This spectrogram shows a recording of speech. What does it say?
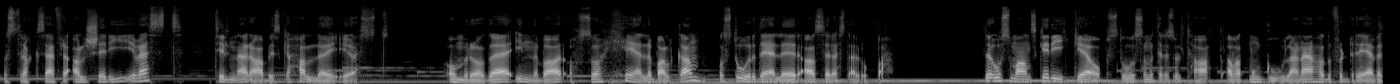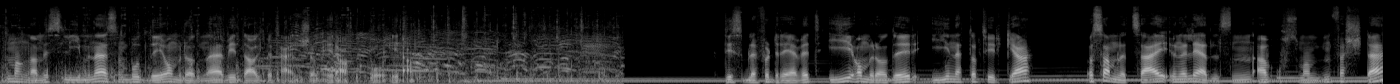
og strakk seg fra Algerie i vest til den arabiske halvøy i øst. Området innebar også hele Balkan og store deler av Sørøst-Europa. Det osmanske riket oppsto som et resultat av at mongolerne hadde fordrevet mange av muslimene som bodde i områdene vi i dag betegner som Irak og Iran. Disse ble fordrevet i områder i nettopp Tyrkia og samlet seg under ledelsen av Osman den første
